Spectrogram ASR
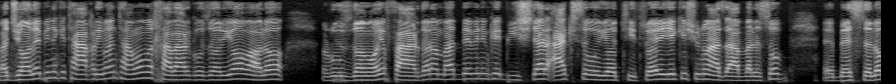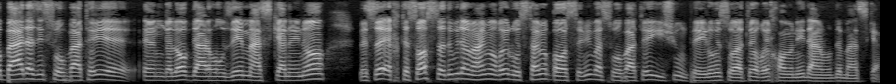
و جالب اینه که تقریبا تمام خبرگزاری ها و حالا روزنامه های فردا هم باید ببینیم که بیشتر عکس و یا تیترای یکیشون رو از اول صبح به اصطلاح بعد از این صحبت های انقلاب در حوزه مسکن و اینا به اختصاص داده بودن به همین آقای رستم قاسمی و صحبت های ایشون پیرو به صحبت های آقای خامنه ای در مورد مسکن.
